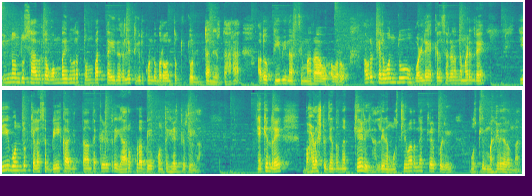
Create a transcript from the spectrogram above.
ಇನ್ನೊಂದು ಸಾವಿರದ ಒಂಬೈನೂರ ತೊಂಬತ್ತೈದರಲ್ಲಿ ತೆಗೆದುಕೊಂಡು ಬರುವಂಥದ್ದು ದೊಡ್ಡ ನಿರ್ಧಾರ. ಅದು ಪಿ ವಿ ನರಸಿಂಹರಾವ್ ಅವರು. ಅವರು ಕೆಲವೊಂದು ಒಳ್ಳೆಯ ಕೆಲಸಗಳನ್ನು ಮಾಡಿದರೆ, ಈ ಒಂದು ಕೆಲಸ ಬೇಕಾಗಿತ್ತ ಅಂತ ಕೇಳಿದರೆ ಯಾರೂ ಕೂಡ ಬೇಕು ಅಂತ ಹೇಳ್ತಿರಲಿಲ್ಲ. ಯಾಕೆಂದರೆ, ಬಹಳಷ್ಟು ಜನರನ್ನು ಕೇಳಿ, ಅಲ್ಲಿನ ಮುಸ್ಲಿಮರನ್ನೇ ಕೇಳ್ಕೊಳ್ಳಿ, ಮುಸ್ಲಿಂ ಮಹಿಳೆಯರನ್ನು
